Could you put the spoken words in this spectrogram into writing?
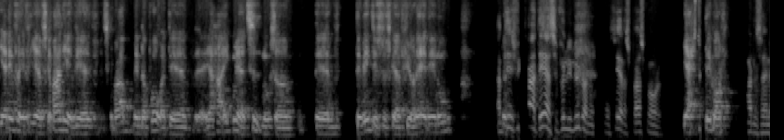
Ja, det er fordi, jeg skal bare lige, jeg skal bare vente på, at det, jeg har ikke mere tid nu, så det, det vigtigste, du skal have fyret af, det er nu. Jamen, det, det er selvfølgelig lytterne, der ser der spørgsmål. Ja, det er godt. Oprettelsen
